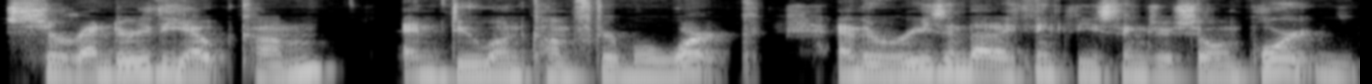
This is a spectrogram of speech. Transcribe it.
surrender the outcome, and do uncomfortable work. And the reason that I think these things are so important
